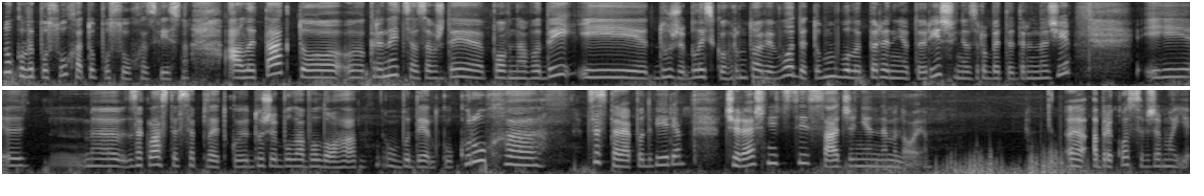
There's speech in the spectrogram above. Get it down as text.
Ну, коли посуха, то посуха, звісно. Але так, то е, криниця завжди повна води і дуже близько ґрунтові води, тому було прийнято рішення зробити дренажі і закласти все плиткою. Дуже була волога у будинку. Круг це старе подвір'я, черешніці саджені не мною. Е, Абрикоси вже мої.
